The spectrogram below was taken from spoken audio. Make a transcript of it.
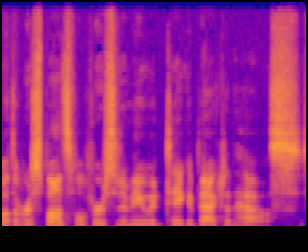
well the responsible person to me would take it back to the house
